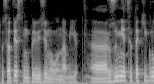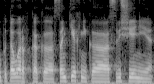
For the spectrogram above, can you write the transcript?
то, соответственно, мы привезем его на объект. А, разумеется, такие группы товаров, как сантехника, освещение,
